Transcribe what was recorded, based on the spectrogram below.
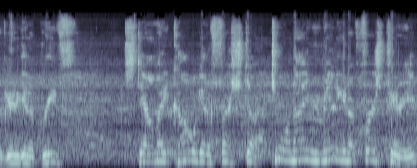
We're going to get a brief stalemate call. We'll get a fresh start. 209 remaining in our first period.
